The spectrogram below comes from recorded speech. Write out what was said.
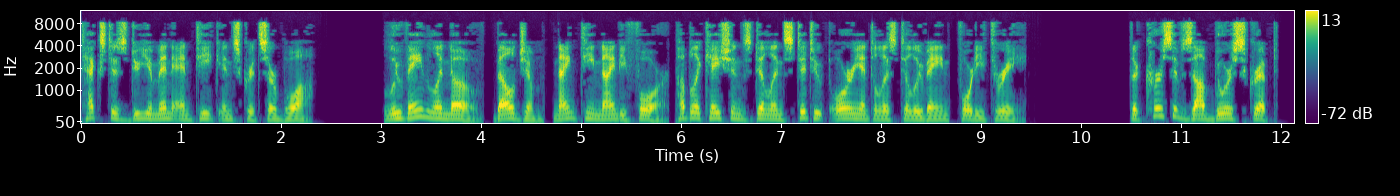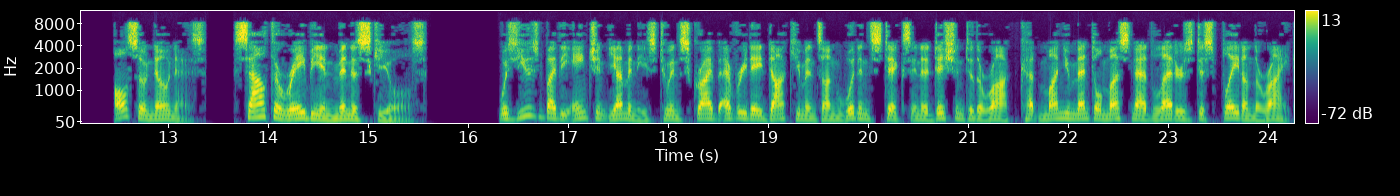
Textes du Yamin antique inscrit sur bois. Louvain-la-Neuve, Belgium, 1994 Publications de l'Institut Orientaliste de Louvain, 43. The cursive Zabur script—also known as South Arabian minuscules was used by the ancient Yemenis to inscribe everyday documents on wooden sticks in addition to the rock-cut monumental musnad letters displayed on the right.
